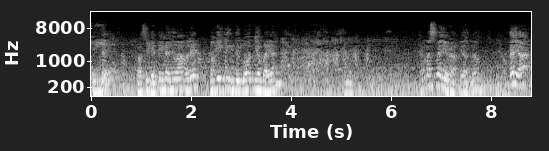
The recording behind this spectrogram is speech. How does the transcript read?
Hindi. O sige, tingnan nyo nga ulit. Magiging demonyo ba yan? Ano? Ah, Mas mahirap yun, no? Kaya,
